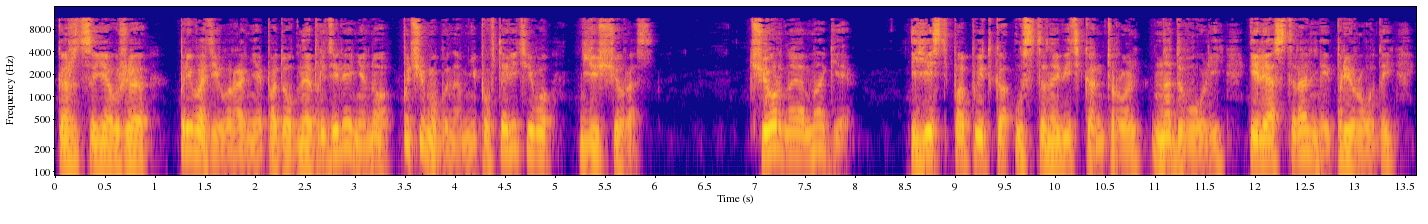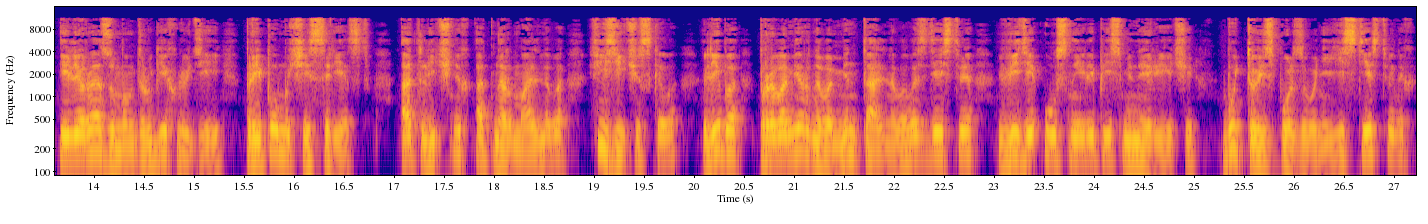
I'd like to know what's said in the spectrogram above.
Кажется, я уже приводил ранее подобное определение, но почему бы нам не повторить его еще раз? Черная магия есть попытка установить контроль над волей или астральной природой или разумом других людей при помощи средств, отличных от нормального физического либо правомерного ментального воздействия в виде устной или письменной речи, будь то использование естественных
